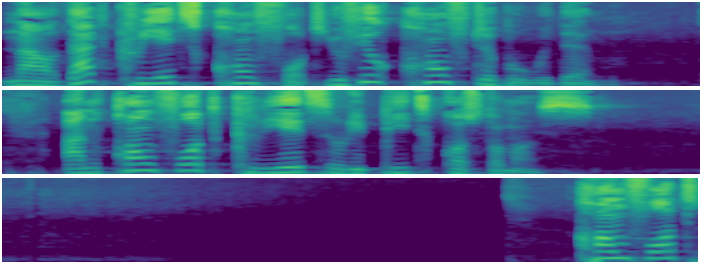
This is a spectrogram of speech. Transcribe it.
Now that creates comfort. You feel comfortable with them. And comfort creates repeat customers. Comfort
